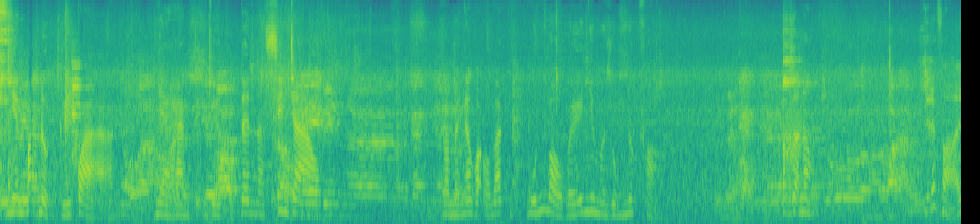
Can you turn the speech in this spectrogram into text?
tự nhiên bắt được cái quả nhà hàng tiệm Việt tên là Xin Chào và mình đang gọi một bát bún bò Huế nhưng mà dùng nước phở hấp dẫn không? Är det för.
